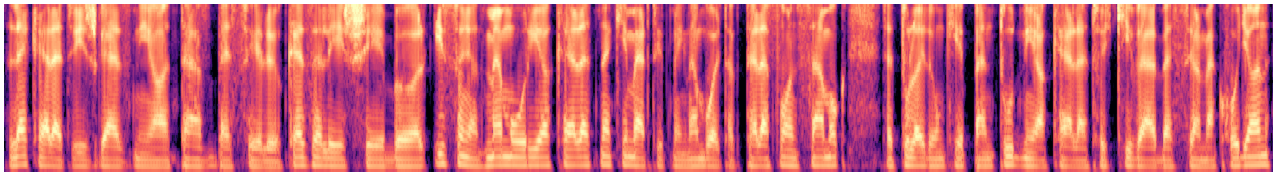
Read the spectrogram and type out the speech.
le kellett vizsgázni a távbeszélő kezeléséből, iszonyat memória kellett neki, mert itt még nem voltak telefonszámok, tehát tulajdonképpen tudnia kellett, hogy kivel beszél, meg hogyan.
